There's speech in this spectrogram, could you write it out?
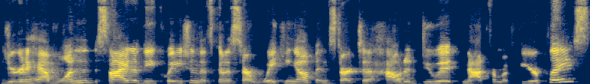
you're going to have one side of the equation that's going to start waking up and start to how to do it, not from a fear place,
